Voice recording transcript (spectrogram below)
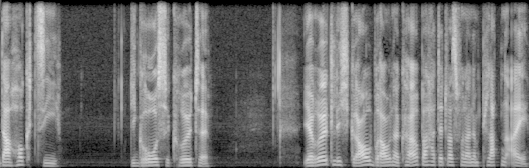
Da hockt sie, die große Kröte. Ihr rötlich graubrauner Körper hat etwas von einem platten Ei,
